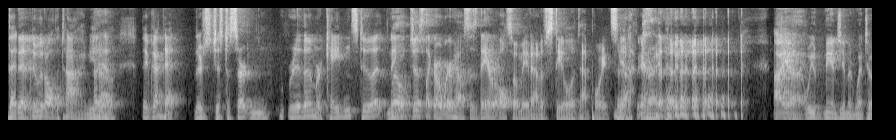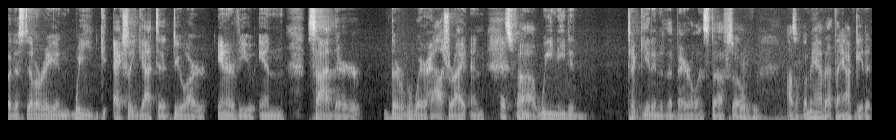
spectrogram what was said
that Yeah. do it all the time. You Oh, know, yeah. they've got that. There's just a certain rhythm or cadence to it. and they- Well, just like our warehouses, they are also made out of steel at that point. So. yeah, right. I uh, we me and Jim had went to a distillery and we actually got to do our interview inside their their warehouse, right? And That's fun. uh, we needed to get into the barrel and stuff, so Mm-hmm. I was like, "Let me have that thing. I'll get it.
